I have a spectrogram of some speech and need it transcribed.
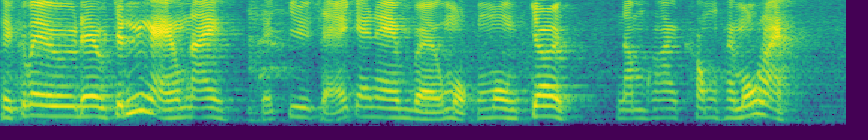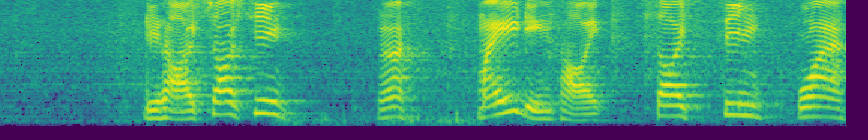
thì cái video chính ngày hôm nay sẽ chia sẻ cho anh em về một môn chơi năm 2021 này. Điện thoại soi xuyên ha. máy điện thoại soi xuyên qua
